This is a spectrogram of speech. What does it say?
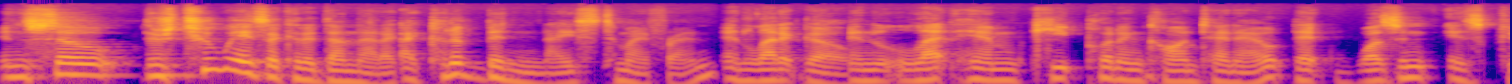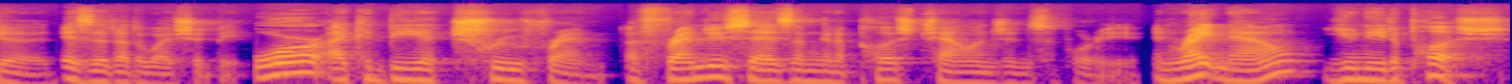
And so there's two ways I could have done that. I could have been nice to my friend and let it go and let him keep putting content out that wasn't as good as it otherwise should be. Or I could be a true friend, a friend who says, I'm going to push, challenge, and support you. And right now, you need a push.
